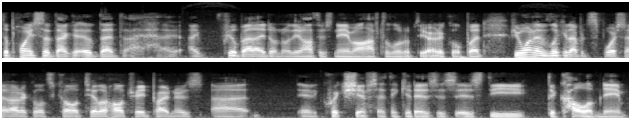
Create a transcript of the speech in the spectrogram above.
the points that that, that I, I feel bad I don't know the author's name. I'll have to load up the article. But if you want to look it up, it's Sportsnet article. It's called Taylor Hall Trade Partners uh, and Quick Shifts. I think it is is is the the column name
